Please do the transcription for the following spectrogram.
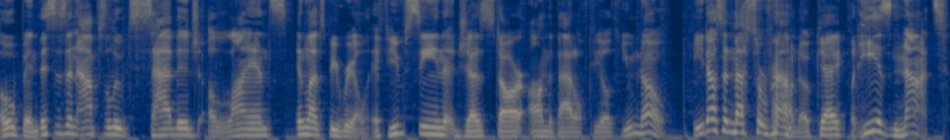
open. This is an absolute savage alliance. And let's be real if you've seen Jetstar on the battlefield you know he doesn't mess around okay? But he is not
